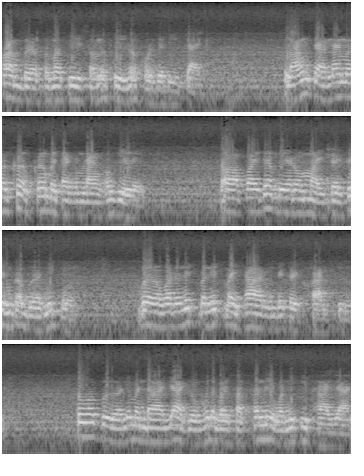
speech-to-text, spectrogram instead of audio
ความเบื่อสมาธิสองนาทีก็ควรจะดีใจ หลังจากนั้นเมื่อเครื่องเครื่องไปตามกำลังของกิเลสต่อไปถ้ามีอารมณ์ใหม่เกิดขึ้นก็เบื่อนิดหนึ่งเบื่อวันนิดวันนิดไม่ช้ามันจะเกิดความจริงตัวเบื่อนี่มันดาญาโยมพุทธบริษัทท่านเรียกวันนี้ที่ทายาน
